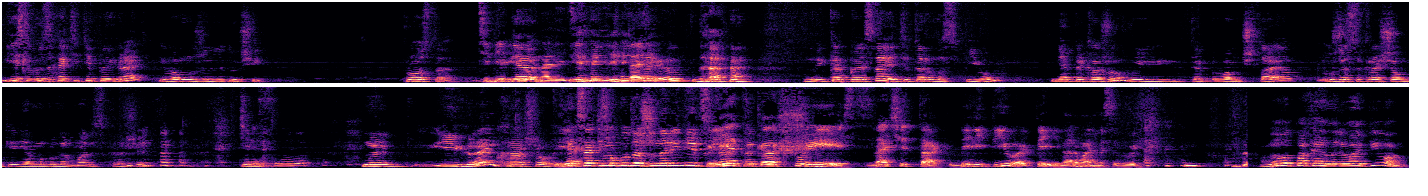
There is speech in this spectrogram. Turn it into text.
если вы захотите поиграть, и вам нужен ведущий, просто... Тебе пиво налить и дать игру? Да. И как бы ставите термос с пивом. Я прихожу, вы как бы вам читаю, уже сокращенки, я могу нормально сокращать. Через слово. Мы и играем хорошо. Я, кстати, могу даже нарядиться. Клетка кто-нибудь. 6. Значит так, бери пиво, пей, нормально все будет. Ну вот пока я наливаю пиво,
